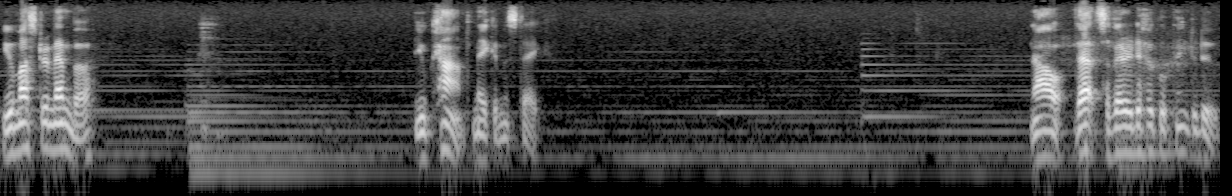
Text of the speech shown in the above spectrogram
You must remember you can't make a mistake. Now, that's a very difficult thing to do.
